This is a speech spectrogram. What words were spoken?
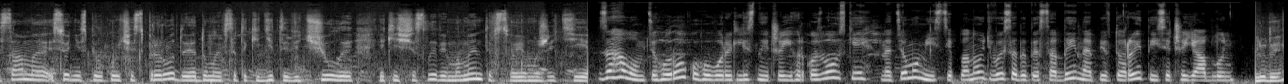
саме сьогодні, спілкуючись з природою, я думаю, все-таки діти відчули якісь щасливі моменти в своєму житті. Загалом цього року, говорить лісничий Ігор Козловський, на цьому місці планують висадити сади на півтори тисячі яблунь. Люди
